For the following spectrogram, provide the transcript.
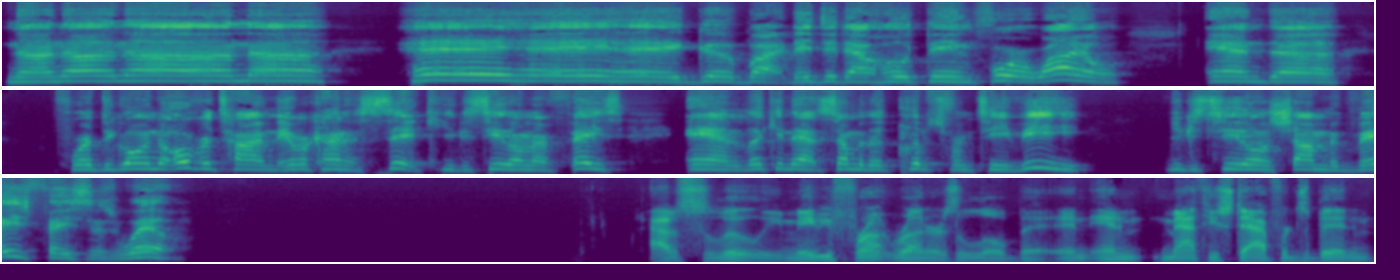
na na na na hey, hey, hey, goodbye. They did that whole thing for a while. And uh, for it to go into overtime, they were kind of sick. You can see it on their face. And looking at some of the clips from TV, you can see it on Sean McVay's face as well. Absolutely. Maybe front runners a little bit. And and Matthew Stafford's been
